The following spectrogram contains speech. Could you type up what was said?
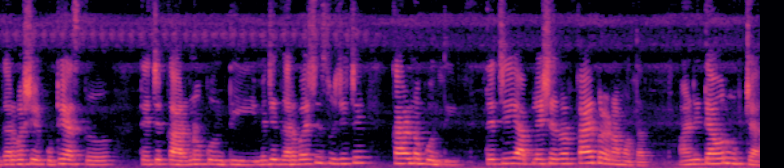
गर्भाशय कुठे असतं त्याचे कारणं कोणती म्हणजे गर्भाशय सुजेचे कारणं कोणती त्याचे आपल्या शरीरावर काय परिणाम होतात आणि त्यावर उपचार.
